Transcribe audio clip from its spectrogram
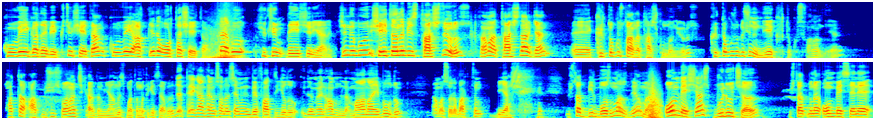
Kuvve-i gadabi küçük şeytan. Kuvve-i akliye de orta şeytan. Tabi bu hüküm değişir yani. Şimdi bu şeytanı biz taşlıyoruz. Ama taşlarken e, 49 tane taş kullanıyoruz. 49'u düşünün niye 49 falan diye. Hatta 63 falan çıkardım yanlış matematik hesabında. Diyor, Peygamber Efendimiz sallallahu aleyhi ve sellem'in vefat yılı. Diyorum elhamdülillah manayı buldum. Ama sonra baktım bir yaş. Üstad bir bozmaz diyor ama 15 yaş bulu çağı. Üstad buna 15 sene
